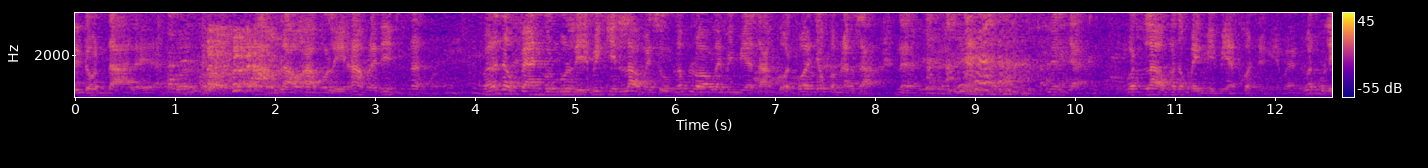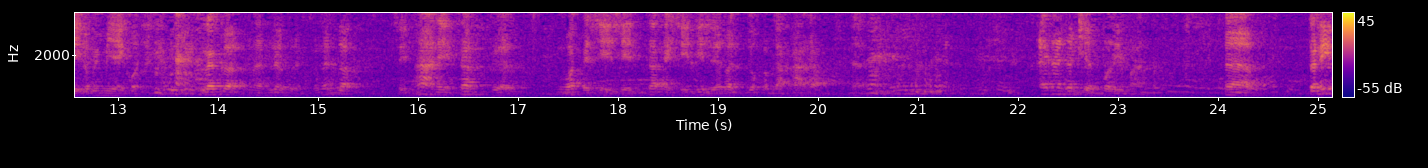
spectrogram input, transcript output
ที่โดนด่าเลยอะว่าห้ามเหล้าห้ามบุหรี่ห้ามอะไรที่นั่นเพราะฉะนั้นถ้าแฟนคุณบุหรี่ไม่กินเหล้าไม่สูบรับรองอะไรมีเมียสามคนเพราะว่ายกกำลังสามนะเนื่องจากงดเหล้าก็ต้องไปมีเมียคนหนึ่งใช่ไหมงดบุหรี่ก็ไม่มีไอ้คนหนึ่งแล้วก็นั่นเรื่องเลยเพราะฉะนั้นก็สิบห้านี่ถ้าเกิดงดไปสี่ศีลก็ไอ้ศีลที่เหลือก็ยกกำลังห้าเท่านะ ไอ้นั่นก็เชิงปริมาณเอ่อตอนนี้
